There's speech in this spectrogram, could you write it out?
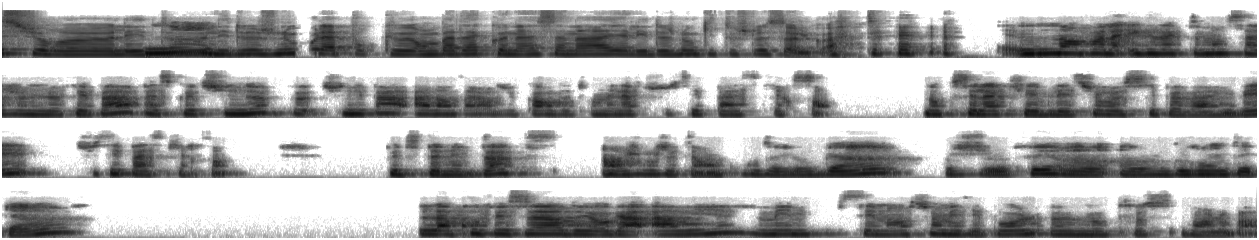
sur euh, les, deux, les deux genoux là pour qu'en Baddha Konasana, il y a les deux genoux qui touchent le sol, quoi. non, voilà, exactement ça, je ne le fais pas parce que tu ne peux, tu n'es pas à l'intérieur du corps de ton élève, tu sais pas ce qu'il ressent. Donc, c'est là que les blessures aussi peuvent arriver. Tu sais pas ce qu'il ressent. Petite anecdote. Un jour, j'étais en cours de yoga. Je fais un, grand écart. La professeure de yoga arrive, met ses mains sur mes épaules, euh, me pousse vers le bas.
